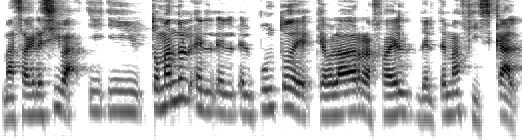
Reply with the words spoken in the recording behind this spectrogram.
más agresiva. Y, tomando el, punto de que hablaba Rafael del tema fiscal,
